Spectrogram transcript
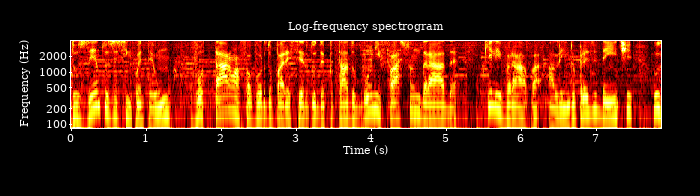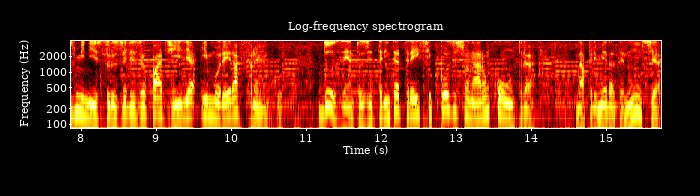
251 votaram a favor do parecer do deputado Bonifácio Andrada, que livrava, além do presidente, os ministros Eliseu Padilha e Moreira Franco. 233 se posicionaram contra. Na primeira denúncia,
